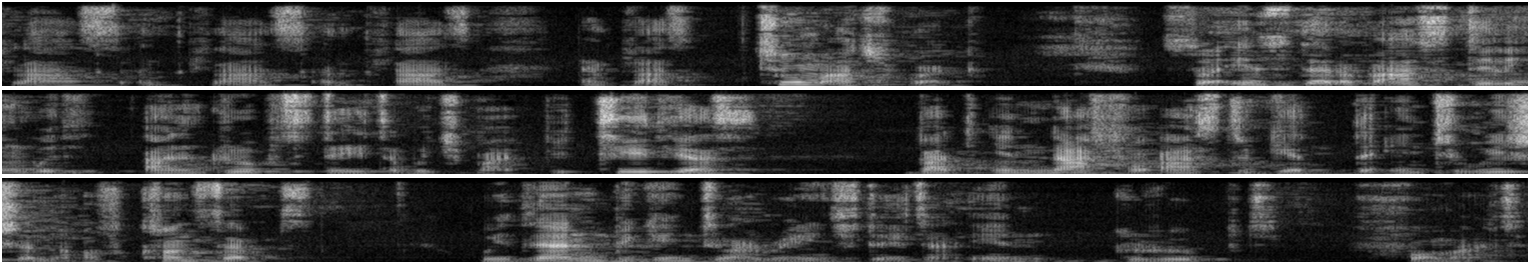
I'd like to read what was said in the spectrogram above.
plus, and plus, and plus, and plus. Too much work. So instead of us dealing with ungrouped data, which might be tedious, but enough for us to get the intuition of concepts, we then begin to arrange data in grouped format.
